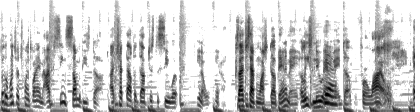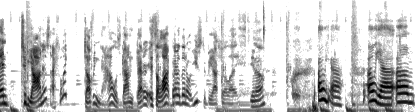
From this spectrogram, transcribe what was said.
for the winter 2020 anime, I've seen some of these dubbed. I checked out the dub just to see what you know, you know, because I just haven't watched dubbed anime, at least new Yeah. anime dubbed for a while. And to be honest, I feel like dubbing now has gotten better. It's a lot better than it used to be. I feel like you know. Oh yeah. Oh yeah. Um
